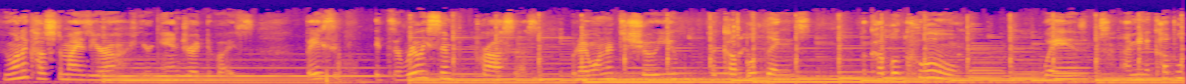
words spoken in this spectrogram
if you want to customize your your Android device, basically it's a really simple process, but I wanted to show you a couple things, a couple cool ways. I mean, a couple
